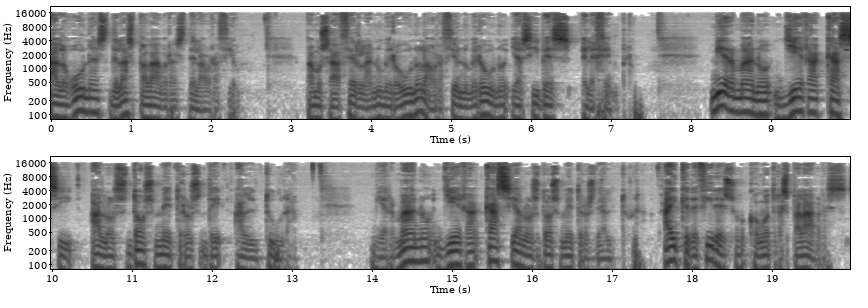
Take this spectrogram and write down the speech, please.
algunas de las palabras de la oración. Vamos a hacer la número uno, la oración número uno, y así ves el ejemplo. Mi hermano llega casi a los dos metros de altura. Mi hermano llega casi a los dos metros de altura. Hay que decir eso con otras palabras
